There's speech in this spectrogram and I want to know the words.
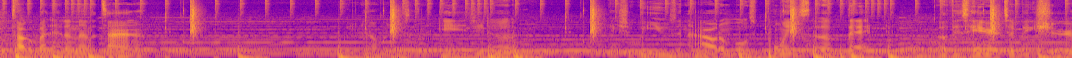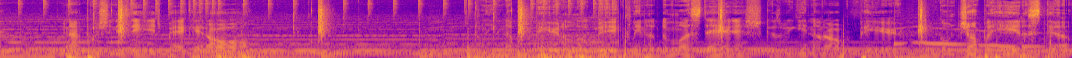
We'll talk about that another time. Now we're just gonna edge it up. Make sure we're using the outermost points of that of his hair to make sure we're not pushing his edge back at all. Cleaning up the beard a little bit, cleaning up the mustache because we're getting it all prepared. We're gonna jump ahead a step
